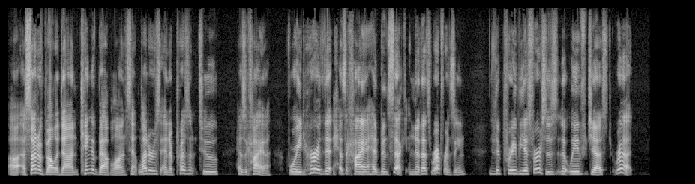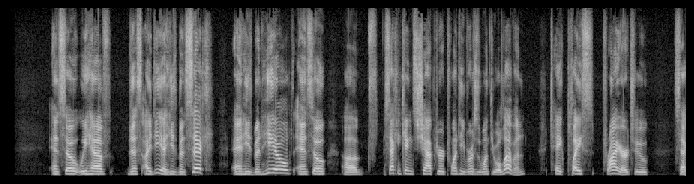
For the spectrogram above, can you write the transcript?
Uh, a son of Baladan, king of Babylon, sent letters and a present to Hezekiah, for he'd heard that Hezekiah had been sick. Now that's referencing the previous verses that we've just read. And so we have this idea he's been sick and he's been healed. And so uh, 2 Kings chapter 20, verses 1 through 11 take place prior to 2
